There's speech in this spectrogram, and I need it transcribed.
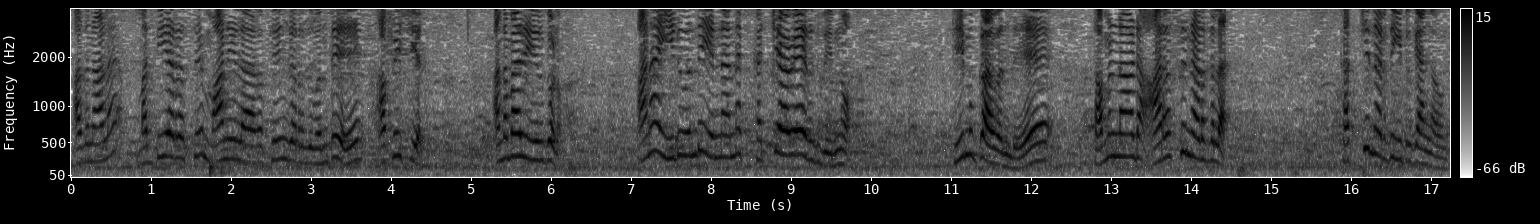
அதனால மத்திய அரசு மாநில அரசுங்கிறது வந்து அபிஷியல் அந்த மாதிரி இருக்கணும். ஆனா இது வந்து என்னன்னா கட்சியாகவே இருக்குது இன்னும். திமுக வந்து தமிழ்நாடு அரசு நடத்தல. கட்சி நடத்திக்கிட்டு இருக்காங்க அவங்க.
